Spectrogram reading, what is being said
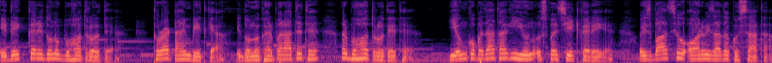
ये देखकर ये दोनों बहुत रोते थोड़ा टाइम बीत गया। ये दोनों घर पर आते थे और बहुत रोते थे। यंग को पता था कि यून उस पर चीट कर रही है और इस बात से वो और भी ज़्यादा गुस्सा था।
